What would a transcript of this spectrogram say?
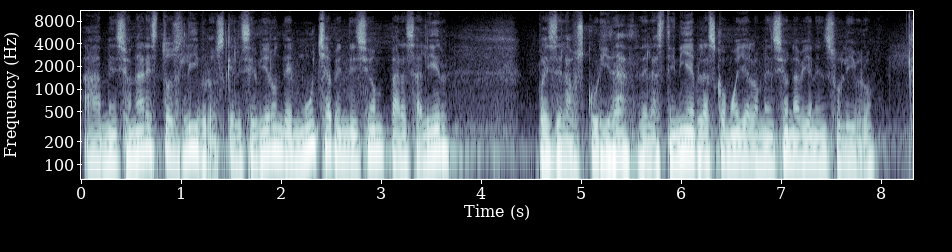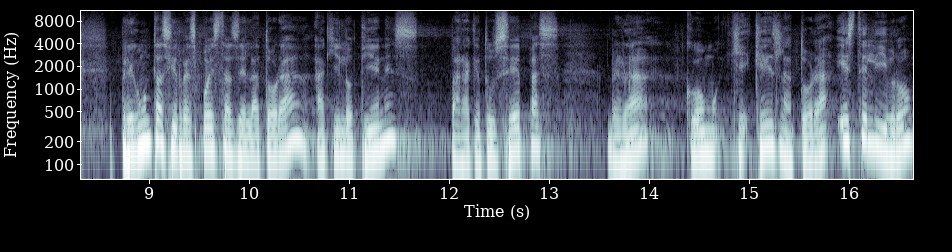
a mencionar estos libros que le sirvieron de mucha bendición para salir pues de la oscuridad, de las tinieblas, como ella lo menciona bien en su libro. Preguntas y respuestas de la Torah, aquí lo tienes, para que tú sepas, ¿verdad? Cómo, qué, es la Torah? Este libro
